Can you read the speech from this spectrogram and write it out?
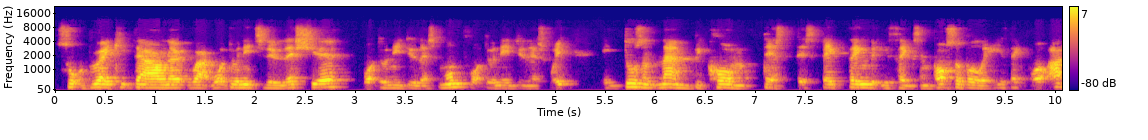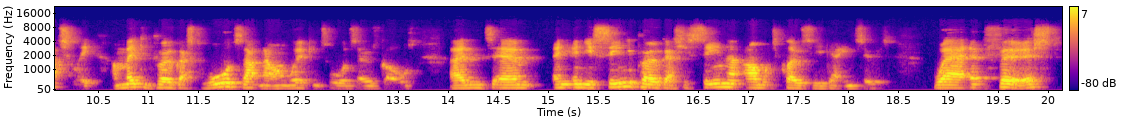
sort of break it down, right, what do I need to do this year? What do I need to do this month? What do I need to do this week? It doesn't then become this this big thing that you think is impossible. You think, well, actually, I'm making progress towards that now. I'm working towards those goals, and um, and and you're seeing your progress. You're seeing that how much closer you're getting to it. Where at first,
